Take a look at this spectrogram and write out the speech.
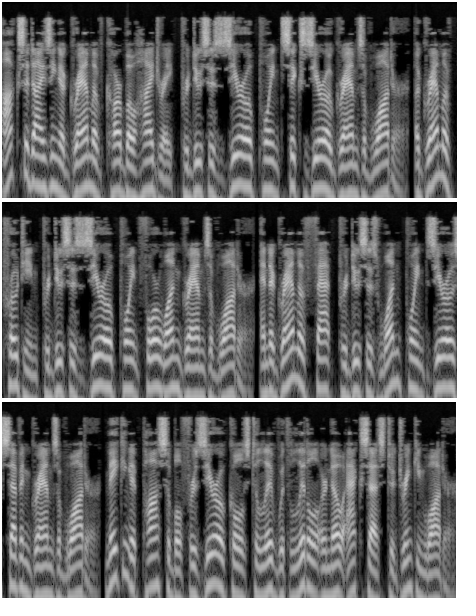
Oxidizing a gram of carbohydrate produces 0.60 grams of water, a gram of protein produces 0.41 grams of water, and a gram of fat produces 1.07 grams of water, making it possible for xerocoles to live with little or no access to drinking water.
